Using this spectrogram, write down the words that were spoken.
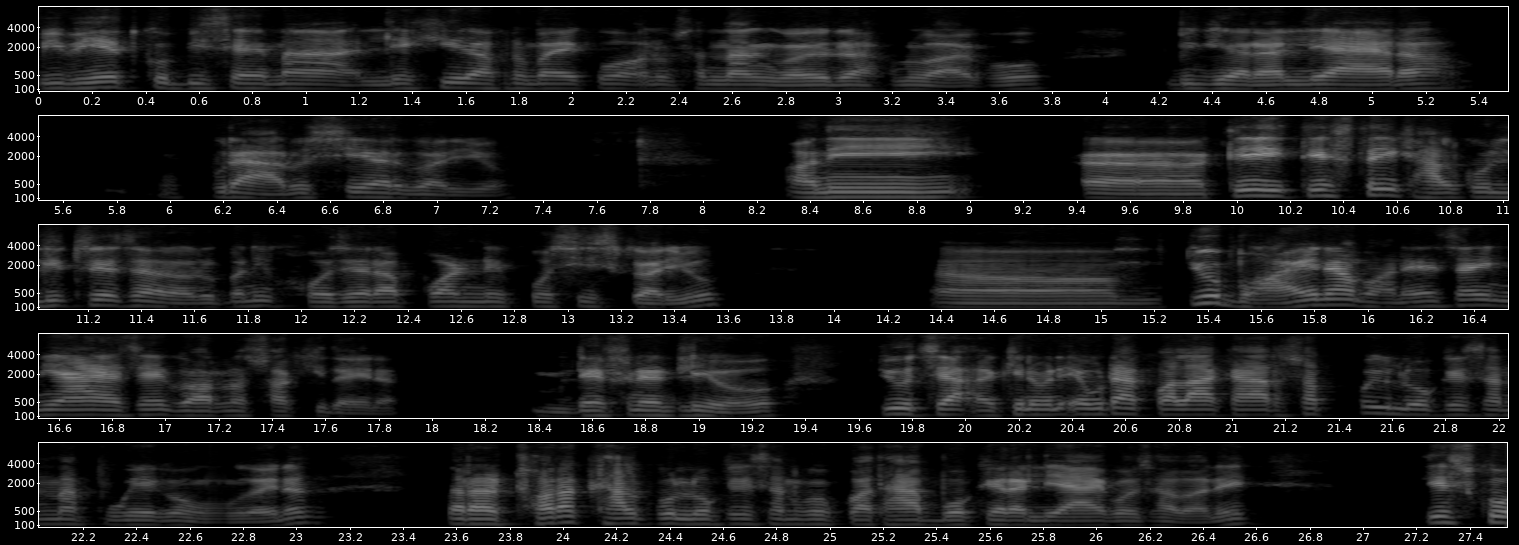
विभेदको विषयमा लेखिराख्नु भएको अनुसन्धान गरिराख्नु भएको विज्ञहरूलाई ल्याएर कुराहरू सेयर गरियो। अनि त्यही त्यस्तै खालको लिट्रेचरहरू पनि खोजेर पढ्ने कोसिस गरियो। त्यो भएन भने चाहिँ न्याय चाहिँ गर्न सकिँदैन। डेफिनेटली हो। त्यो च्या किनभने एउटा कलाकार सबै लोकेसनमा पुगेको हुँदैन। तर फरक खालको लोकेसनको कथा बोकेर ल्याएको छ भने त्यसको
